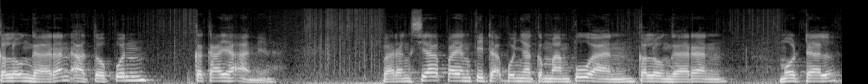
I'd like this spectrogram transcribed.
kelonggaran ataupun kekayaan ya. Barang siapa yang tidak punya kemampuan, kelonggaran, modal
